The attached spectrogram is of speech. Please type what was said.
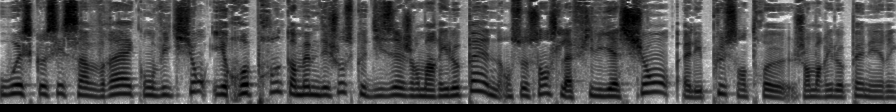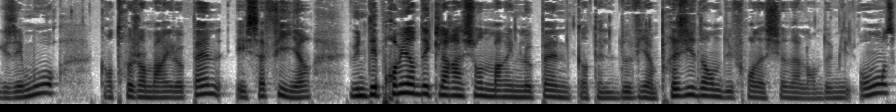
ou est-ce que c'est sa vraie conviction? Il reprend quand même des choses que disait Jean-Marie Le Pen. En ce sens, la filiation, elle est plus entre Jean-Marie Le Pen et Éric Zemmour qu'entre Jean-Marie Le Pen et sa fille. Hein. Une des premières déclarations de Marine Le Pen quand elle devient présidente du Front National en 2011,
